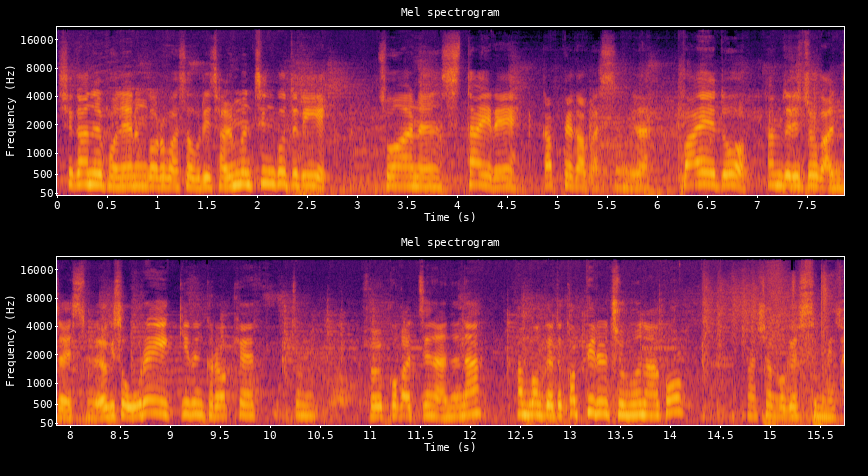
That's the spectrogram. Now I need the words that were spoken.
시간을 보내는 거로 봐서 우리 젊은 친구들이 좋아하는 스타일의 카페가 맞습니다. 바에도 사람들이 쭉 앉아 있습니다. 여기서 오래 있기는 그렇게 좀 좋을 것 같진 않으나 한번 그래도 커피를 주문하고 마셔보겠습니다.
